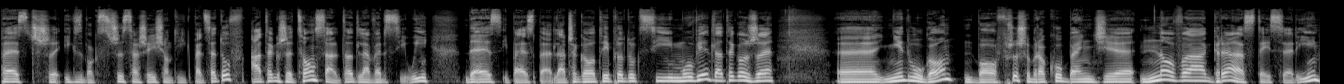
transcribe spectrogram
PS3, Xbox 360 i PC-ów, a także Tom Salto dla wersji Wii, DS i PSP. Dlaczego o tej produkcji mówię? Dlatego, że e, niedługo, bo w przyszłym roku będzie nowa gra z tej serii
